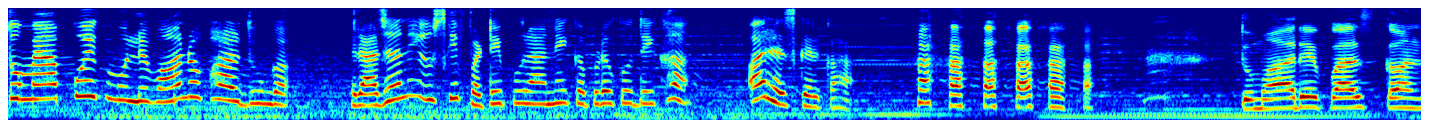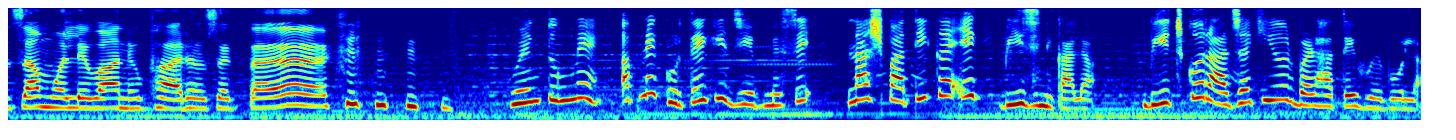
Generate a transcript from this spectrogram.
तो मैं आपको एक मूल्यवान उपहार दूँगा। राजा ने उसके फटे पुराने कपड़ों को देखा और हंसकर कहा तुम्हारे पास कौन सा मूल्यवान उपहार हो सकता है? हुएंग तुमने अपने कुर्ते की जेब में से नाशपाती का एक बीज निकाला। बीज को राजा की ओर बढ़ाते हुए बोला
